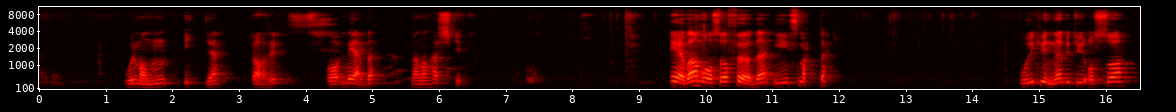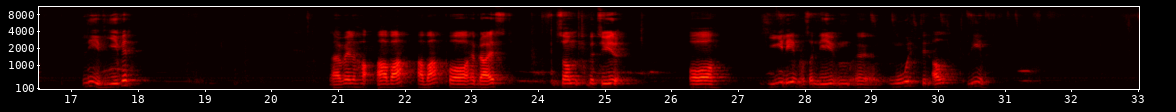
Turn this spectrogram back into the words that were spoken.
hvor mannen ikke klarer å lede, men han hersker. Eva må også føde i smerte. Ordet kvinne betyr også livgiver. Det er vel hava, hava på hebraisk, som betyr å gi liv. Altså liv, eh, mor til alt liv.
